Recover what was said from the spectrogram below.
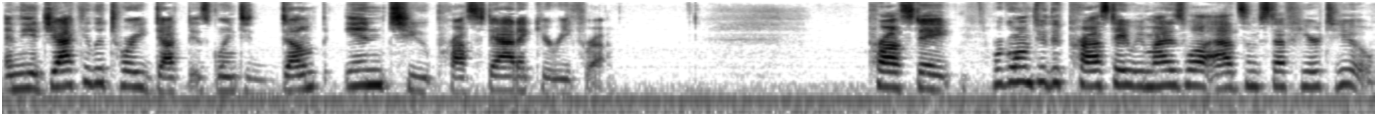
And the ejaculatory duct is going to dump into prostatic urethra prostate. We're going through the prostate. We might as well add some stuff here too.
